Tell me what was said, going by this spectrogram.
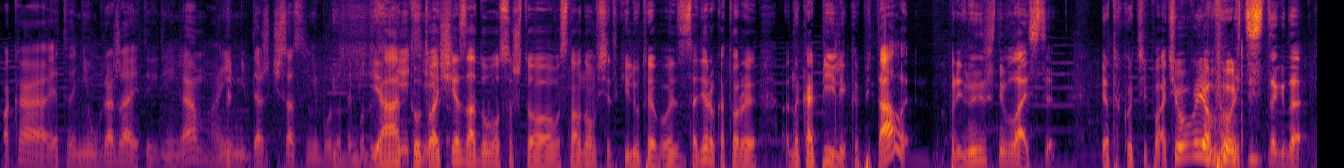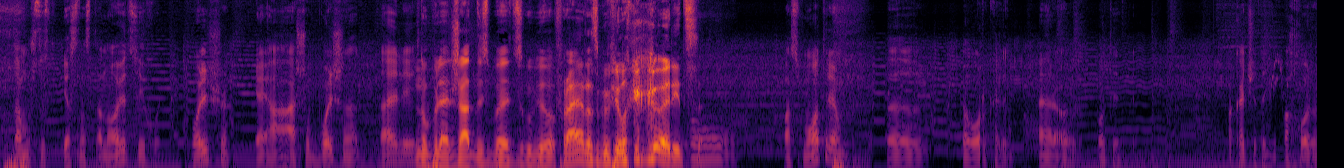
пока это не угрожает их деньгам, они даже чесаться не будут. и будут Я сидеть тут и вообще задумался, что в основном все таки лютые оппозиционеры, которые накопили капиталы при нынешней власти. Я такой, типа, а чего вы выебываетесь тогда? это, потому что тесно становится, и хоть больше. А чтобы больше, надо лезть. Ну, блядь, жадность, блядь, сгубила, фраера сгубила, как говорится. Ну, посмотрим. Это поговорка, знаю, работает. Пока что-то не похоже.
